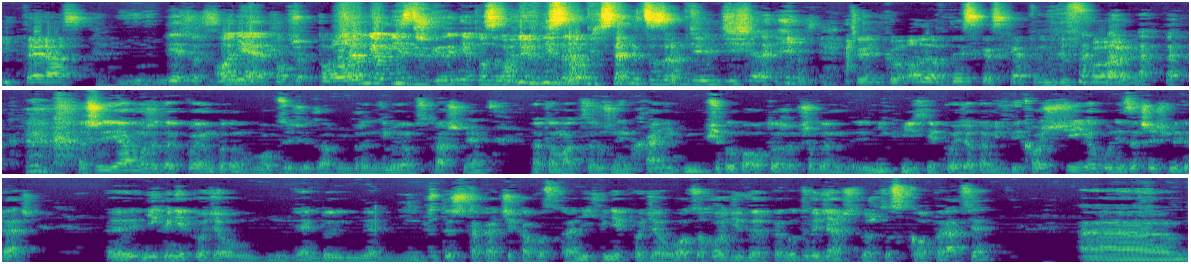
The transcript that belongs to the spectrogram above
i teraz Wiesz o O nie, poprze- poprzednio mistrz gry nie pozwolił mi zrobić tego, co zrobiłem dzisiaj. człowieku, all of this has happened before. Znaczy ja może tak powiem, bo tam chłopcy się zabrędlują strasznie na temat różnych mechanik. Mi się podobało to, że wszedłem, nikt mi nic nie powiedział, tam mi dwie kości i ogólnie zaczęliśmy grać. E, Nikt mi nie powiedział, jakby, jakby, to też taka ciekawostka, nikt mi nie powiedział o co chodzi w RPG. Dowiedziałem się tylko, że to jest kooperacja. Ehm,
